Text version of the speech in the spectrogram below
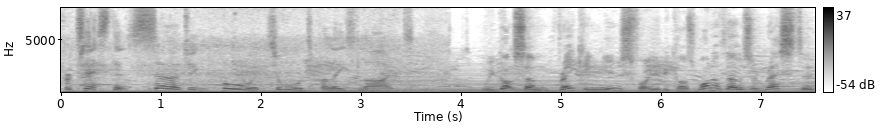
Protesters surging forward towards police lines. We've got some breaking news for you because one of those arrested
